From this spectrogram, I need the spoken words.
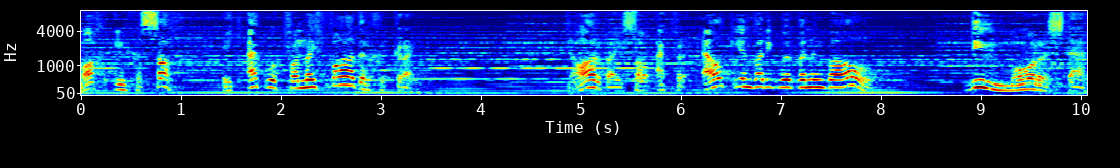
mag en gesag het ek ook van my Vader gekry. Daarby sal ek vir elkeen wat die oorwinning behaal, die môre ster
